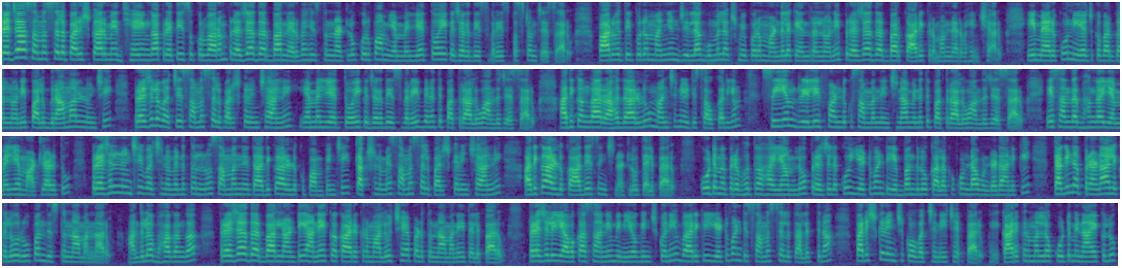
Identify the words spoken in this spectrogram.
ప్రజా సమస్యల పరిష్కారమే ధ్యేయంగా ప్రతి శుక్రవారం ప్రజా దర్బార్ నిర్వహిస్తున్నట్లు కురుపాం ఎమ్మెల్యే తోయిక జగదీశ్వరి స్పష్టం చేశారు. పార్వతీపురం మన్యం జిల్లా గుమ్మలక్ష్మీపురం మండల కేంద్రంలోని ప్రజా దర్బార్ కార్యక్రమం నిర్వహించారు. ఈ మేరకు నియోజకవర్గంలోని పలు గ్రామాల నుంచి ప్రజలు వచ్చి సమస్యలు పరిష్కరించాలని ఎమ్మెల్యే తోయిక జగదీశ్వరి వినతి పత్రాలు అందజేశారు. అధికంగా రహదారులు మంచినీటి సౌకర్యం సీఎం రిలీఫ్ ఫండ్కు సంబంధించిన వినతి పత్రాలు అందజేశారు. ఈ సందర్భంగా ఎమ్మెల్యే మాట్లాడుతూ ప్రజల నుంచి వచ్చిన వినతులను సంబంధిత అధికారులకు పంపించి తక్షణమే సమస్యలు పరిష్కరించాలని అధికారులకు ఆదేశించినట్లు తెలిపారు. కూటమి ప్రభుత్వ హయాంలో ప్రజలకు ఎటువంటి ఇబ్బందులు కలగకుండా ఉండడానికి తగిన ప్రణాళికలు రూపొందిస్తున్నామన్నారు. అందులో భాగంగా ప్రజా దర్బార్ లాంటి అనేక కార్యక్రమాలు చేపడుతున్నామని తెలిపారు. ప్రజలు ఈ అవకాశాన్ని వినియోగించుకొని వారికి ఎటువంటి సమస్యలు తలెత్తినా పరిష్కరించుకోవచ్చని చెప్పారు. ఈ కార్యక్రమంలో కూటమి నాయకులు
